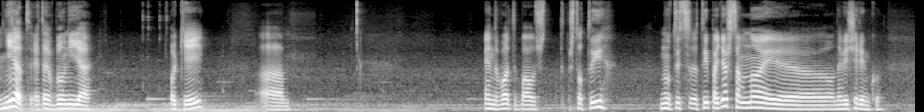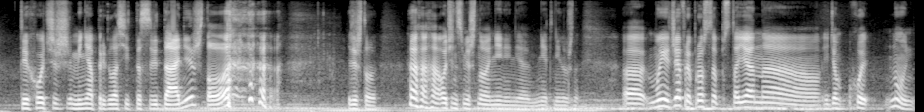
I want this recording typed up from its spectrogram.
Нет, это был не я. Окей. А, And what about ш- что ты? Ну, ты, ты пойдешь со мной э, на вечеринку? Ты хочешь меня пригласить на свидание? Что? Или что? Ха-ха-ха, очень смешно. Не-не-не, мне это не нужно. А, Мы и Джеффри просто постоянно идем, ходь, ну,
